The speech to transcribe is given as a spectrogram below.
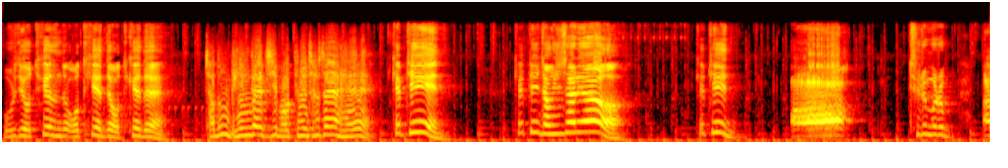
우리 어떻게 해야 돼 어떻게 해야 돼 어떻게 해야 돼? 자동 비행장치 버튼을 찾아야 해. 캡틴! 캡틴 정신 차려! Captain! 어! 아!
